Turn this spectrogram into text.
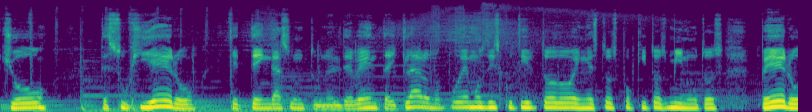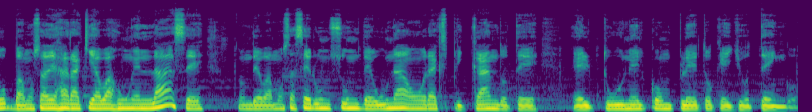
yo te sugiero que tengas un túnel de venta. Y claro, no podemos discutir todo en estos poquitos minutos, pero vamos a dejar aquí abajo un enlace donde vamos a hacer un zoom de una hora explicándote el túnel completo que yo tengo.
